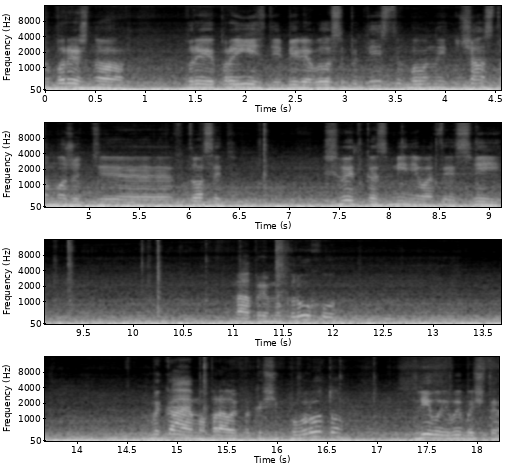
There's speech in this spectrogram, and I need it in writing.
Обережно при проїзді біля велосипедистів, бо вони часто можуть е, досить швидко змінювати свій напрямок руху. Вмикаємо правий показчик повороту, лівий, вибачте.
